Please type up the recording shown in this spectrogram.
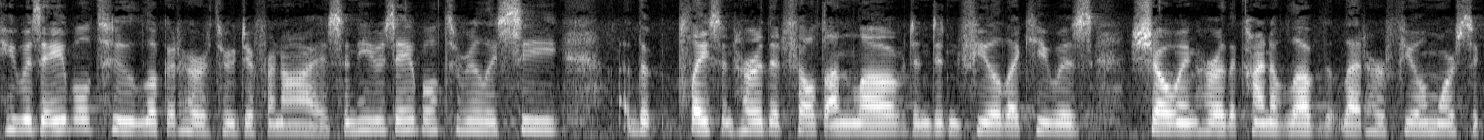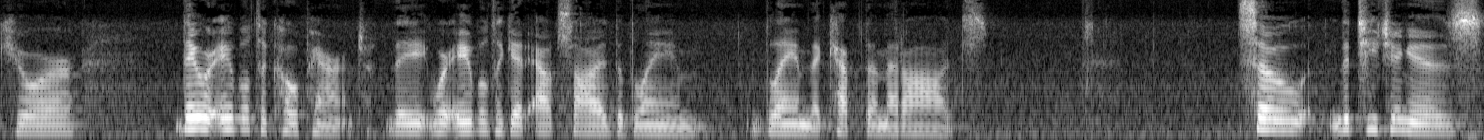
he was able to look at her through different eyes, and he was able to really see the place in her that felt unloved and didn't feel like he was showing her the kind of love that let her feel more secure. They were able to co parent, they were able to get outside the blame, blame that kept them at odds. So the teaching is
